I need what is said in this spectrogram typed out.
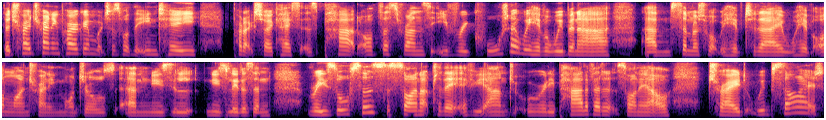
The trade training program, which is what the NT product showcase is part of, this runs every quarter. We have a webinar um, similar to what we have today. We'll have online training modules, um, newsletters and resources. So sign up to that if you aren't already part of it. It's on our trade website.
